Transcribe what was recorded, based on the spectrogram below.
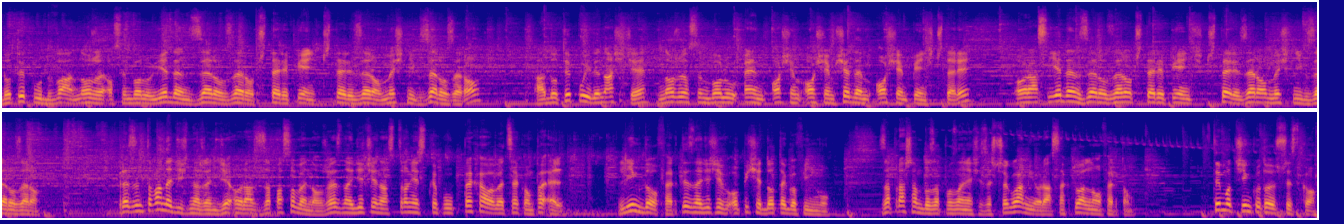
do typu 2 noże o symbolu 1004540-00, a do typu 11 noże o symbolu N887854 oraz 1004540-00. Prezentowane dziś narzędzie oraz zapasowe noże znajdziecie na stronie sklepu phłbc.pl. Link do oferty znajdziecie w opisie do tego filmu. Zapraszam do zapoznania się ze szczegółami oraz aktualną ofertą. W tym odcinku to już wszystko.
